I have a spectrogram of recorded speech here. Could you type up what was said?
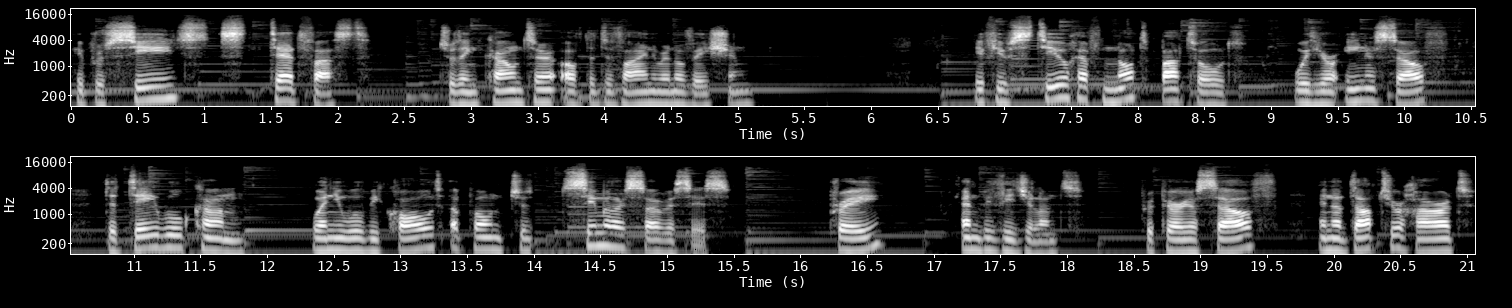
he proceeds steadfast to the encounter of the divine renovation. If you still have not battled with your inner self, the day will come when you will be called upon to similar services. Pray and be vigilant. Prepare yourself and adapt your heart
